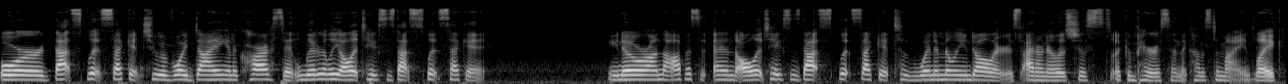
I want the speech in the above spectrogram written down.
Or that split second to avoid dying in a car accident. Literally, all it takes is that split second. You know, or on the opposite end, all it takes is that split second to win a million dollars. I don't know, it's just a comparison that comes to mind. Like,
